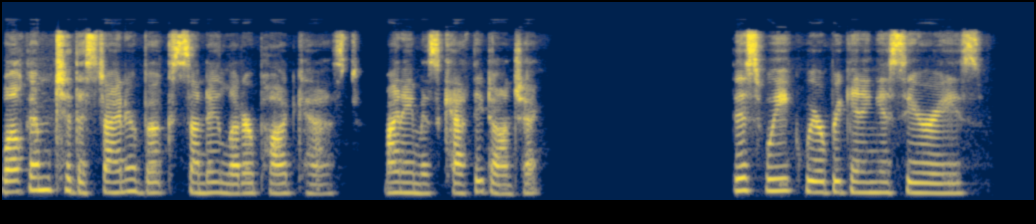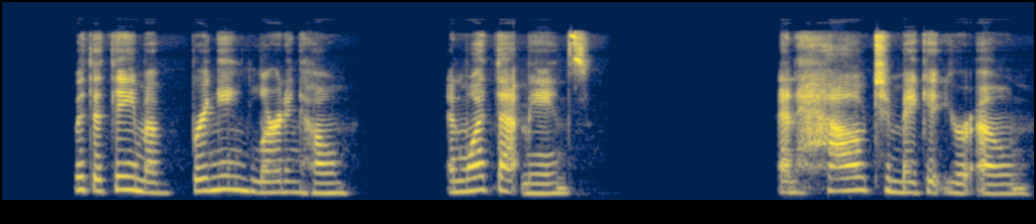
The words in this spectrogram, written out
Welcome to the Steiner Books Sunday Letter Podcast. My name is Kathy Donchak. This week, we're beginning a series with the theme of bringing learning home and what that means, and how to make it your own,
